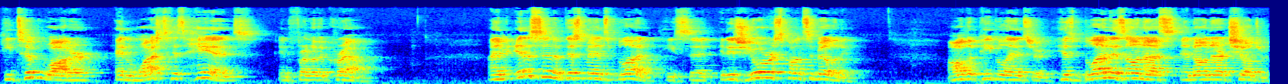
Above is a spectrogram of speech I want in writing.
he took water and washed his hands in front of the crowd. I am innocent of this man's blood, he said. It is your responsibility. All the people answered, His blood is on us and on our children.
